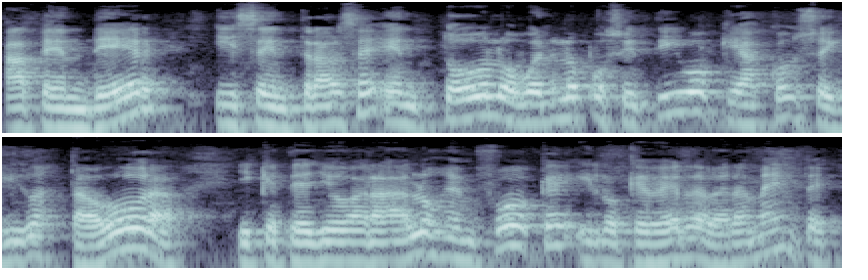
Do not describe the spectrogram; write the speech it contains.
atender y centrarse en todo lo bueno y lo positivo que has conseguido hasta ahora y que te llevará a los enfoques y lo que verdaderamente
